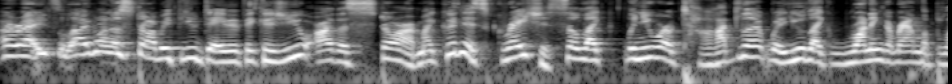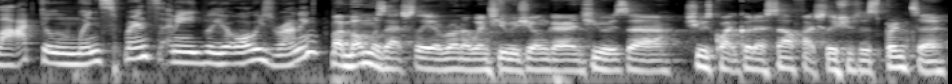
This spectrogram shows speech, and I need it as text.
All right. So I want to start with you, David, because you are the star. My goodness gracious. So, like, when you were a toddler, were you like running around the block doing wind sprints? I mean, were you always running? My mom was actually a runner when she was younger, and she was, uh, she was quite good herself, actually. She was a sprinter.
